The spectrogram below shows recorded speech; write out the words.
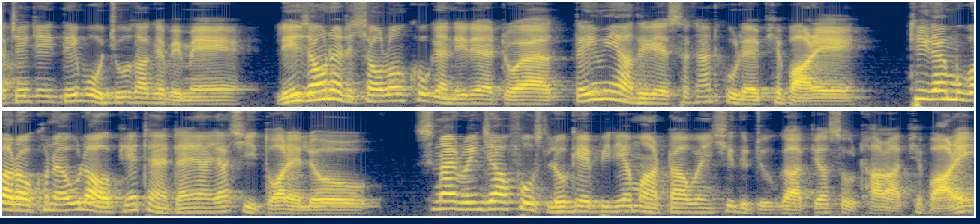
အချိန်ချင်းသိမ်းဖို့ကြိုးစားခဲ့ပေမဲ့လေကြောင်းနဲ့တစ်ချောင်းလုံးခုတ်ကန်နေတဲ့အတွက်သိမ်းမရသေးတဲ့စခန်းတစ်ခုလည်းဖြစ်ပါတယ်ထိခိုက်မှုကတော့9ဦးလောက်အပြင်းထန်ဒဏ်ရာရရှိသွားတယ်လို့ Sniper Ranger Force Local PDF မှာတာဝန်ရှိသူတူကပြောဆိုထားတာဖြစ်ပါတယ်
